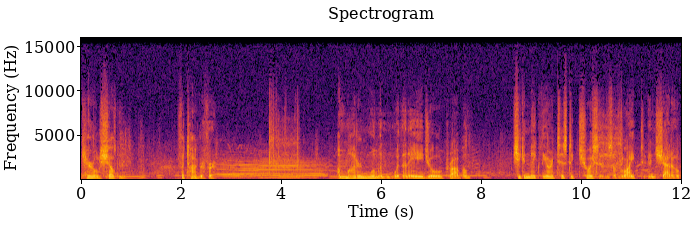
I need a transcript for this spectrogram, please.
Carol Shelton, photographer. A modern woman with an age-old problem. She can make the artistic choices of light and shadow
